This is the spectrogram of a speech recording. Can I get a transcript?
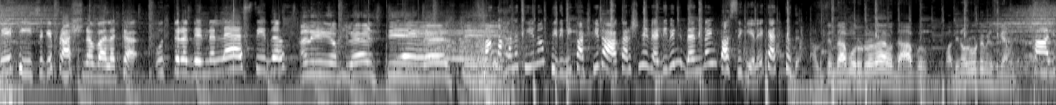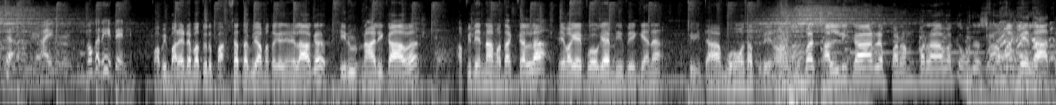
මේ ටීචගේ ප්‍රශ්නවලට උත්තර දෙන්න ලෑස්තිද? අනේ අපි ලෑස්ති ලෑස්ති. මං අහල තියෙනවා පිරිමි කට්ටියට ආකර්ශණය වැඩිවෙන්න බැන්දයින් පස්සෙ කියල. එක ඇත්තද? අලුතෙන් දාපොරුට දාප පදිනවරුවට මිනිසු කැමති කාලිත අයි. මොකද හිතෙන්නේ? අපි බලයට පතුර පක්ෂත් අපි අමතකගෙන වෙලාග හිරු නාලිකාව අපි දෙන්න මතක් කරලා ඒවගේ පෝගෑම් දීපය ගැන අපි විතා බොහොම සතුරෙනවා උඹ සල්ලිකාර පරම්පරාවක හොඳ අපේ සාමාන්‍ය තාත්ත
